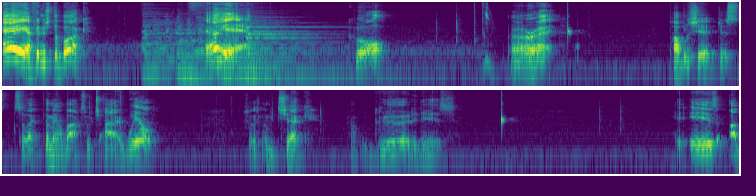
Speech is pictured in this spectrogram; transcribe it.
Hey, I finished the book. Hell yeah. Cool. Alright. Publish it. Just select the mailbox, which I will. Let me check how good it is. It is a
